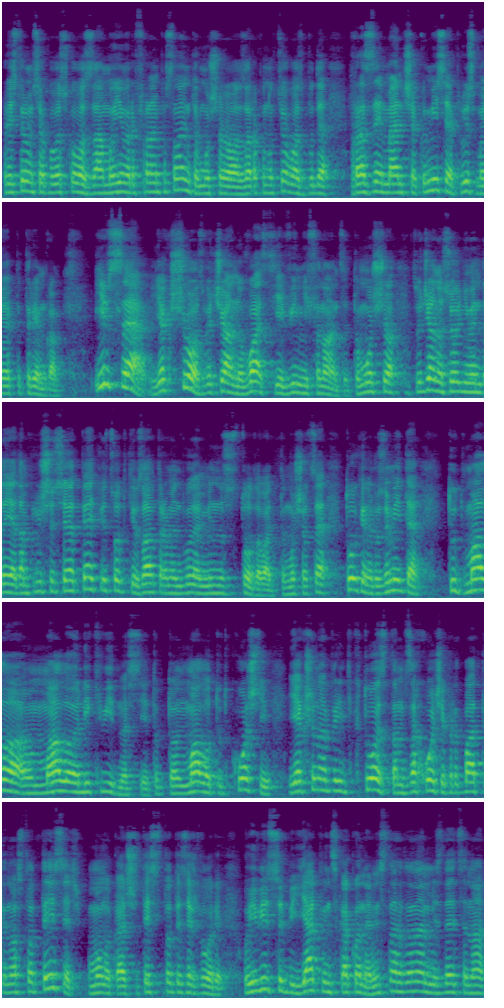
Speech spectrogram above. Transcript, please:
Реєструємося обов'язково за моїм реферальним посиланням, тому що за рахунок цього у вас буде в рази менша комісія, плюс моя підтримка. І все, якщо, звичайно, у вас є вільні фінанси, тому що, звичайно, сьогодні він дає там плюс 65%, завтра він буде мінус 100 давати, тому що це токен, розумієте, тут мало, мало ліквідності, тобто мало тут коштів. І якщо навіть хтось там захоче придбати на 100 тисяч, умовно кажучи, 100 тисяч доларів, уявіть собі, як він скакане. Він скакане, мені здається, на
